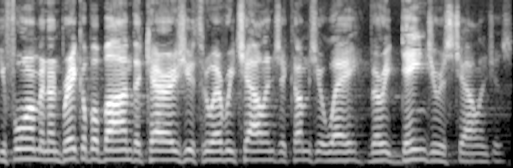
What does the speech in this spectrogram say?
You form an unbreakable bond that carries you through every challenge that comes your way, very dangerous challenges.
